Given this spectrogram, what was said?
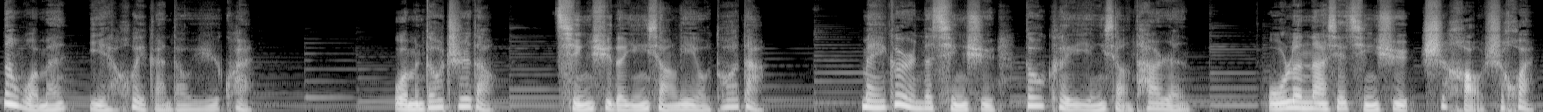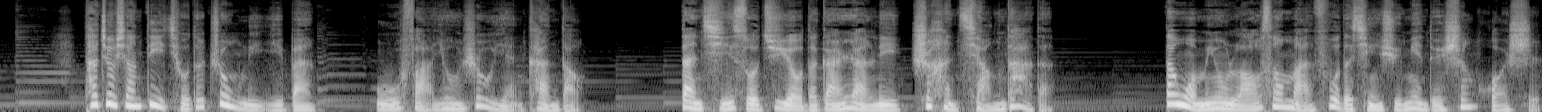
那我们也会感到愉快。我们都知道。情绪的影响力有多大？每个人的情绪都可以影响他人，无论那些情绪是好是坏。它就像地球的重力一般，无法用肉眼看到，但其所具有的感染力是很强大的。当我们用牢骚满腹的情绪面对生活时，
